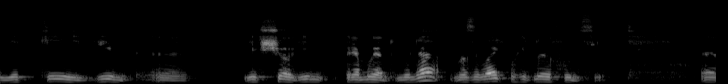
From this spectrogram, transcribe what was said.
який він, якщо він прямує до нуля, називають похідною функцією. Е,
